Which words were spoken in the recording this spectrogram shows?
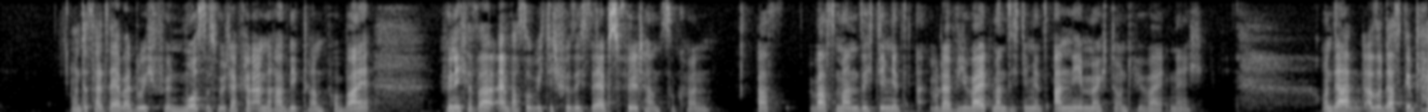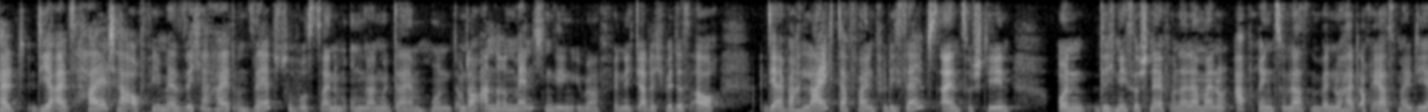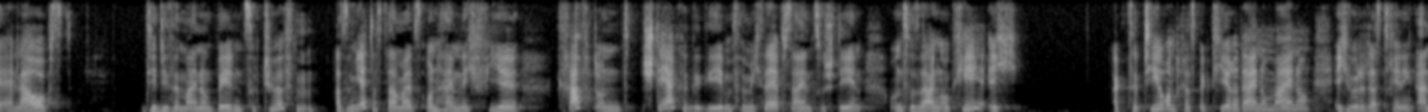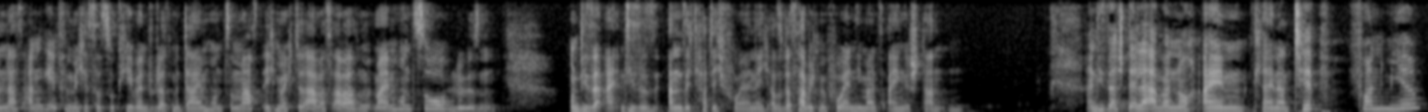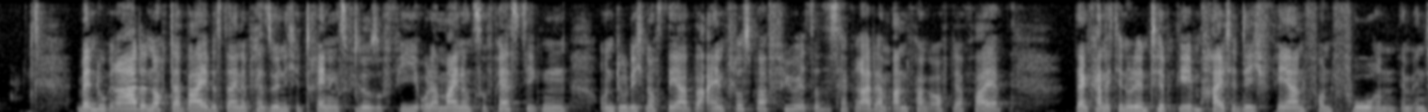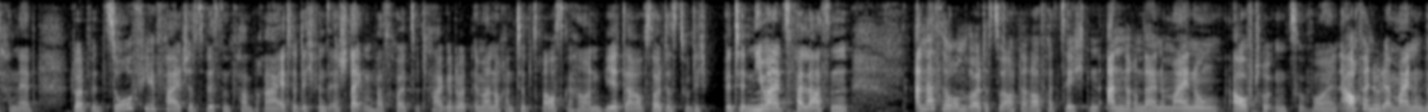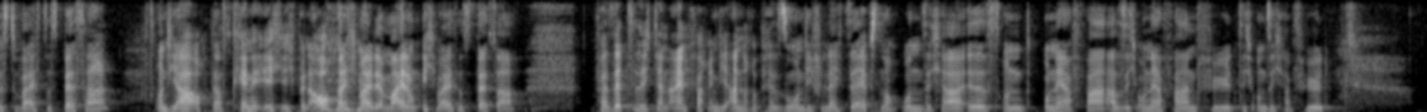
und das halt selber durchführen musst, es wird ja kein anderer Weg dran vorbei, finde ich es halt einfach so wichtig, für sich selbst filtern zu können. Was was man sich dem jetzt oder wie weit man sich dem jetzt annehmen möchte und wie weit nicht. Und da, also das gibt halt dir als Halter auch viel mehr Sicherheit und Selbstbewusstsein im Umgang mit deinem Hund und auch anderen Menschen gegenüber, finde ich. Dadurch wird es auch dir einfach leichter fallen, für dich selbst einzustehen und dich nicht so schnell von deiner Meinung abbringen zu lassen, wenn du halt auch erstmal dir erlaubst, dir diese Meinung bilden zu dürfen. Also mir hat das damals unheimlich viel Kraft und Stärke gegeben, für mich selbst einzustehen und zu sagen, okay, ich akzeptiere und respektiere deine Meinung. Ich würde das Training anders angehen. Für mich ist es okay, wenn du das mit deinem Hund so machst. Ich möchte es aber mit meinem Hund so lösen. Und diese, diese Ansicht hatte ich vorher nicht. Also das habe ich mir vorher niemals eingestanden. An dieser Stelle aber noch ein kleiner Tipp von mir. Wenn du gerade noch dabei bist, deine persönliche Trainingsphilosophie oder Meinung zu festigen und du dich noch sehr beeinflussbar fühlst, das ist ja gerade am Anfang oft der Fall, dann kann ich dir nur den Tipp geben, halte dich fern von Foren im Internet. Dort wird so viel falsches Wissen verbreitet. Ich finde es erschreckend, was heutzutage dort immer noch an Tipps rausgehauen wird. Darauf solltest du dich bitte niemals verlassen. Andersherum solltest du auch darauf verzichten, anderen deine Meinung aufdrücken zu wollen. Auch wenn du der Meinung bist, du weißt es besser. Und ja, auch das kenne ich. Ich bin auch manchmal der Meinung, ich weiß es besser versetze dich dann einfach in die andere Person, die vielleicht selbst noch unsicher ist und unerfahren, also sich unerfahren fühlt, sich unsicher fühlt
